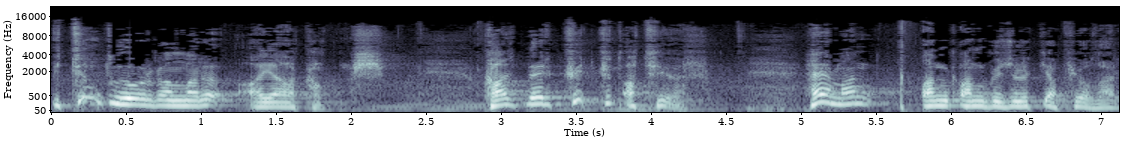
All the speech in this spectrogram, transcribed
Bütün duyu organları ayağa kalkmış. Kalpler küt küt atıyor. Hemen am amgıcılık yapıyorlar.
